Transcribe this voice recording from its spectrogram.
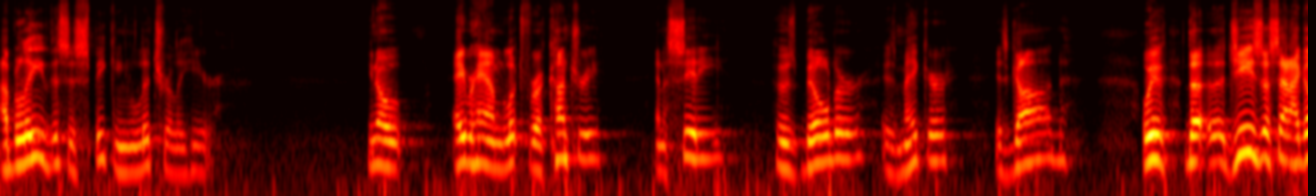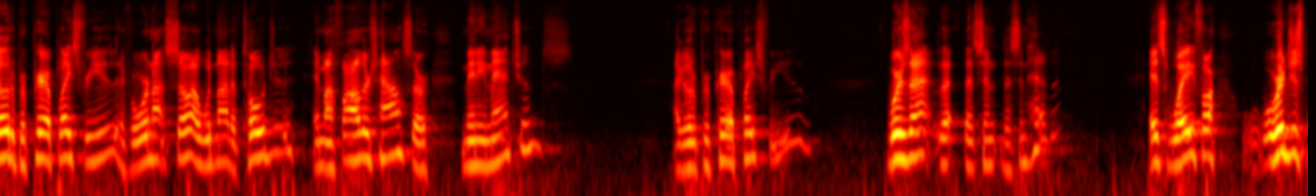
I believe this is speaking literally here. You know, Abraham looked for a country and a city whose builder, is maker, is God. we the, Jesus said, I go to prepare a place for you, and if it were not so, I would not have told you. In my Father's house are many mansions. I go to prepare a place for you. Where's that? that that's, in, that's in heaven. It's way far. We're just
